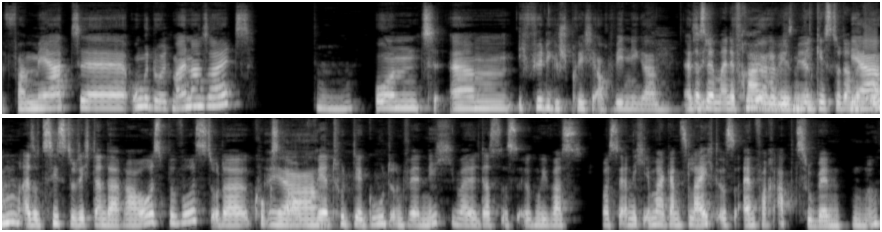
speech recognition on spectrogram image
vermehrte Ungeduld meinerseits. Mhm. Und ähm, ich führe die Gespräche auch weniger. Also das wäre meine Frage gewesen. Mir, Wie gehst du damit ja, um? Also ziehst du dich dann da raus bewusst oder guckst ja. du auch, wer tut dir gut und wer nicht? Weil das ist irgendwie was, was ja nicht immer ganz leicht ist, einfach abzuwenden. Ne?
